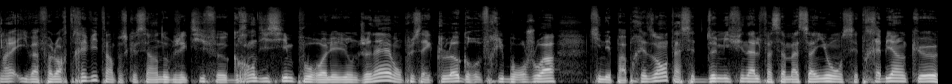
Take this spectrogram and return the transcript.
Ouais, il va falloir très vite, hein, parce que c'est un objectif euh, grandissime pour euh, les Lions de Genève. En plus, avec l'ogre fribourgeois qui n'est pas présente. À cette demi-finale face à Massagno, on sait très bien que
